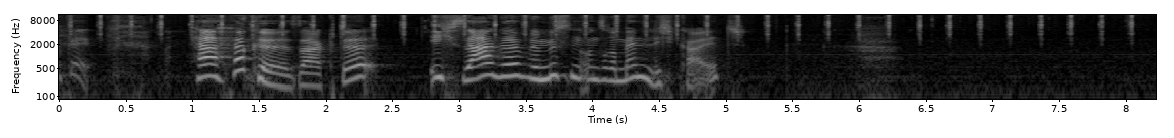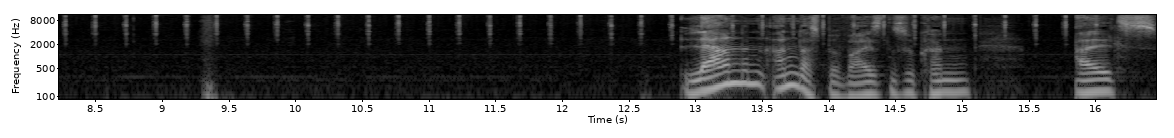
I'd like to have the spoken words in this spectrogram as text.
Okay. Herr Höcke sagte, ich sage, wir müssen unsere Männlichkeit. lernen, anders beweisen zu können, als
